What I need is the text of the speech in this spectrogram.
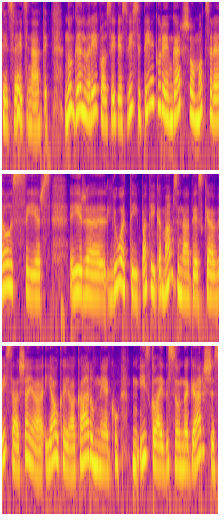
Esiet sveicināti! Nu, gan var ieklausīties visi tie, kuriem garšo mozzarellas siers. Ir eh, ļoti patīkami apzināties, ka visā šajā jaukajā kārumnieku izklaides un garšas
